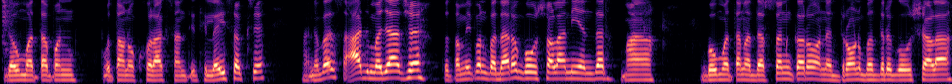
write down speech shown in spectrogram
ગૌ માતા પણ પોતાનો ખોરાક શાંતિથી લઈ શકશે. અને બસ આ જ મજા છે. તો તમે પણ પધારો ગૌશાળાની અંદર. માં ગૌમાતાના દર્શન કરો અને દ્રોણભદ્ર ગૌશાળા,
